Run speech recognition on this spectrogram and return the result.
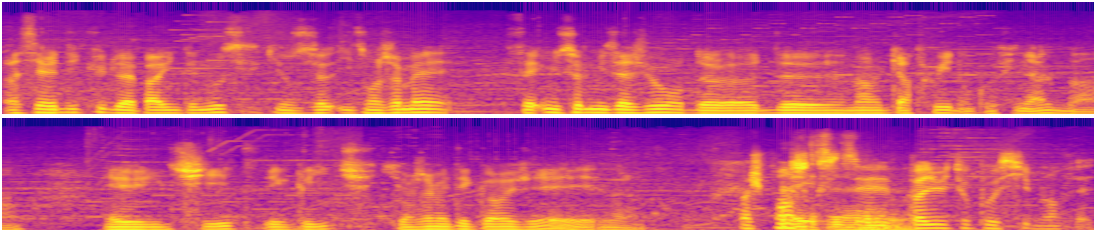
assez ridicule de la part de Nintendo, c'est qu'ils ont, ils ont jamais fait une seule mise à jour de, de Mario Kart Wii, donc au final bah, il y a eu des cheats, des glitches qui ont jamais été corrigés, et voilà. Moi, je pense Et que c'est- c'était pas du tout possible en fait.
